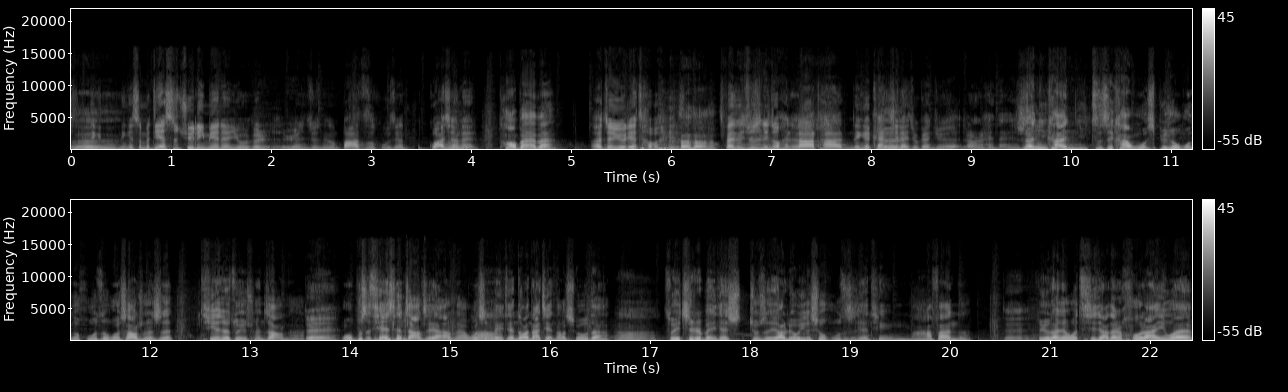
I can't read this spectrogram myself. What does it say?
那个呃，那个什么电视剧里面的有一个人，就是那种八字胡这样挂下来，陶白白。啊，这有点不好意思，反正就是那种很邋遢，那个看起来就感觉让人很难受。那。你看，你仔细看我，比如说我的胡子，我上唇是贴着嘴唇长的，对。我不是天生长这样的，我是啊每天都要拿剪刀修的，啊，所以其实每天就是要留一个修胡子时间，挺麻烦的。对，所以有段时间我剃掉，但是后来因为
